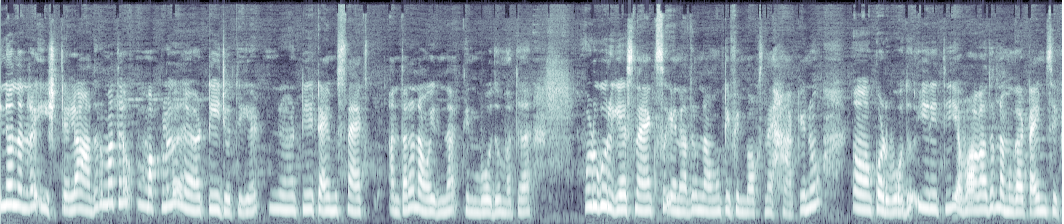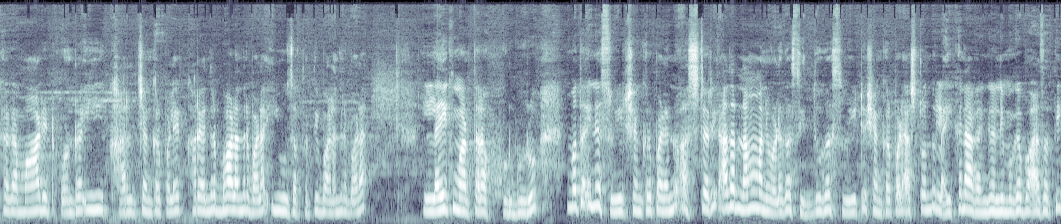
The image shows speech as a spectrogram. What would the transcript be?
ಇನ್ನೊಂದಂದ್ರೆ ಇಷ್ಟೆಲ್ಲ ಆದರೂ ಮತ್ತು ಮಕ್ಕಳು ಟೀ ಜೊತೆಗೆ ಟೀ ಟೈಮ್ ಸ್ನ್ಯಾಕ್ಸ್ ಅಂತಲೂ ನಾವು ಇದನ್ನ ತಿನ್ಬೋದು. ಮತ್ತು ಹುಡುಗರಿಗೆ ಸ್ನ್ಯಾಕ್ಸ್ ಏನಾದರೂ ನಾವು ಟಿಫಿನ್ ಬಾಕ್ಸ್ನೇ ಹಾಕಿನೂ ಕೊಡ್ಬೋದು. ಈ ರೀತಿ ಯಾವಾಗಾದರೂ ನಮ್ಗೆ ಟೈಮ್ ಸಿಕ್ಕಾಗ ಮಾಡಿಟ್ಕೊಂಡ್ರೆ ಈ ಖಾರದ ಶಂಕರಪಾಳೆ, ಖರೆ ಅಂದ್ರೆ ಭಾಳ ಅಂದ್ರೆ ಭಾಳ ಯೂಸ್ ಆಗ್ತೈತಿ, ಭಾಳ ಅಂದ್ರೆ ಭಾಳ ಲೈಕ್ ಮಾಡ್ತಾರೆ ಹುಡುಗರು. ಮತ್ತು ಇನ್ನು ಸ್ವೀಟ್ ಶಂಕರಪಾಳೆನೂ ಅಷ್ಟೇ ರೀ. ಆದ್ರೆ ನಮ್ಮ ಮನೆಯೊಳಗೆ ಸಿದ್ದುಗೆ ಸ್ವೀಟ್ ಶಂಕರಪಾಳೆ ಅಷ್ಟೊಂದು ಲೈಕನ ಆಗಂಗಿಲ್ಲ ನಿಮಗೆ ಭಾಳ ಸತಿ.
